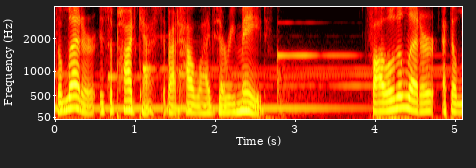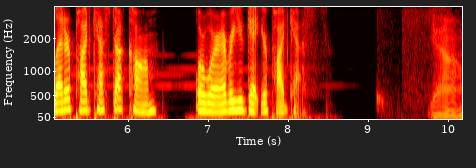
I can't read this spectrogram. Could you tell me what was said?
The Letter is a podcast about how lives are remade. Follow The Letter at theletterpodcast.com or wherever you get your podcasts. Yeah,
